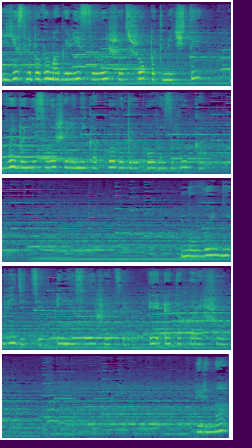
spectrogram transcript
И если бы вы могли слышать шепот мечты, вы бы не слышали никакого другого звука. Но вы не видите и не слышите, и это хорошо. Пелена,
